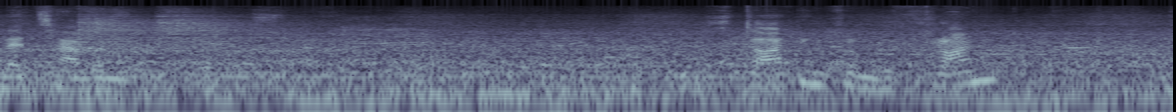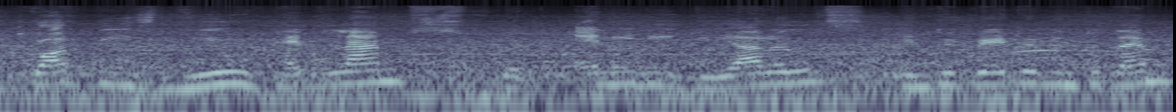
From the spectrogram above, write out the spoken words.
Let's have a look. Starting from the front, got these new headlamps with LED DRLs integrated into them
